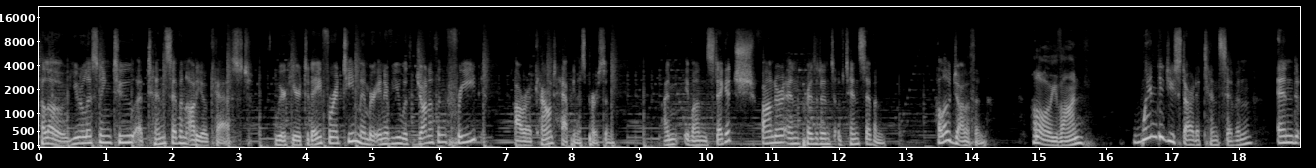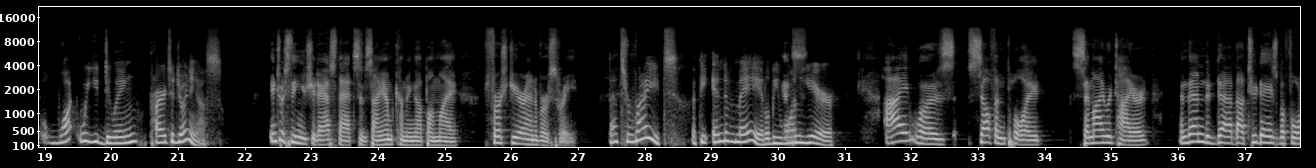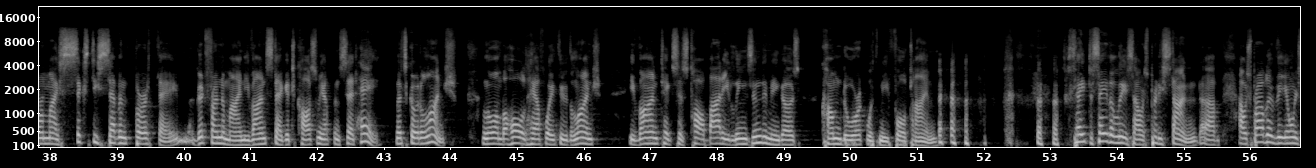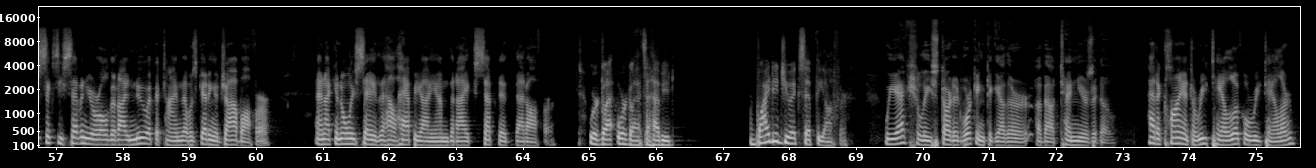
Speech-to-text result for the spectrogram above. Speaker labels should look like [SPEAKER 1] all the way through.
[SPEAKER 1] Hello, you're listening to a TEN7 audiocast. We're here today for a team member interview with Jonathan Freed, our account happiness person. I'm Ivan Stegic, founder and president of TEN7. Hello, Jonathan.
[SPEAKER 2] Hello, Ivan.
[SPEAKER 1] When did you start at TEN7 and what were you doing prior to joining us?
[SPEAKER 2] Interesting you should ask that since I am coming up on my first year anniversary.
[SPEAKER 1] That's right. At the end of May, it'll be yes. one year.
[SPEAKER 2] I was self employed, semi retired. And then uh, about two days before my 67th birthday, a good friend of mine, Ivan Stegic, calls me up and said, Hey, let's go to lunch. And lo and behold, halfway through the lunch, Ivan takes his tall body, leans into me, and goes, Come to work with me full time. say, to say the least, I was pretty stunned. Uh, I was probably the only 67 year old that I knew at the time that was getting a job offer. And I can only say how happy I am that I accepted that offer.
[SPEAKER 1] We're glad, we're glad to have you. Why did you accept the offer?
[SPEAKER 2] We actually started working together about 10 years ago. Had a client, a retail, local retailer,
